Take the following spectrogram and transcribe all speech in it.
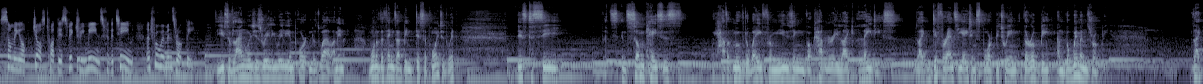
summing up just what this victory means for the team and for women's rugby. The use of language is really, really important as well. I mean, one of the things I've been disappointed with is to see that in some cases we haven't moved away from using vocabulary like ladies, like differentiating sport between the rugby and the women's rugby. Like,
